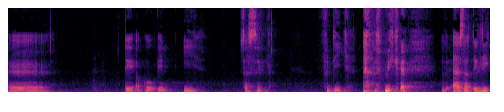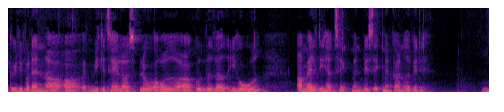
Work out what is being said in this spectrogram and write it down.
øh, det at gå ind i sig selv. Fordi vi kan, altså det er ligegyldigt hvordan, og, og vi kan tale os blå og røde og gud ved hvad i hovedet om alle de her ting, men hvis ikke man gør noget ved det, mm.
